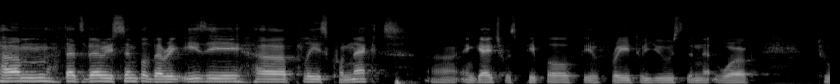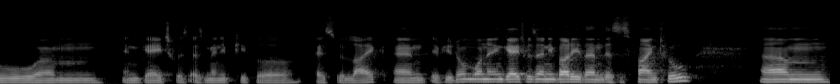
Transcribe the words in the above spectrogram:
um, that's very simple, very easy. Uh, please connect, uh, engage with people. Feel free to use the network to um, engage with as many people as you like. And if you don't want to engage with anybody, then this is fine too. Um,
